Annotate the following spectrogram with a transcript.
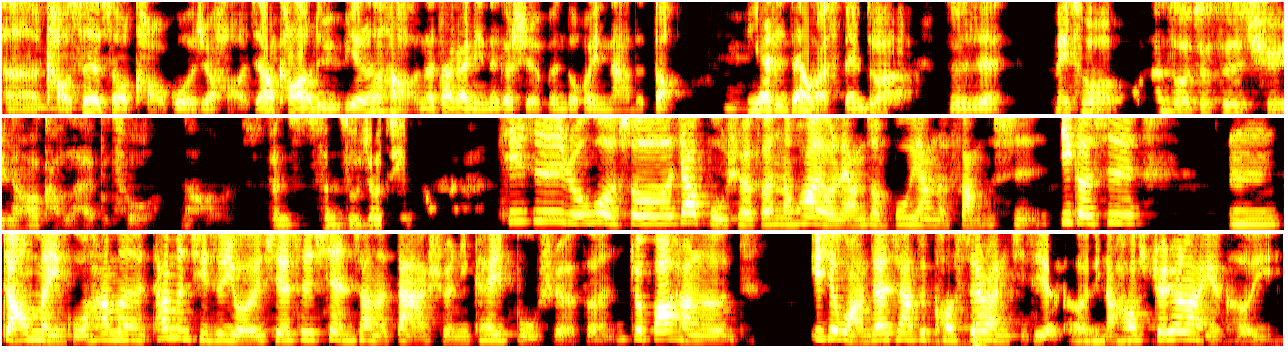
呃考试的时候考过就好，只要考的比别人好，那大概你那个学分都会拿得到。应该是这样吧，Stanley，对，是不是？没错。那时候就是去，然后考的还不错，然后分分数就轻松。其实如果说要补学分的话，有两种不一样的方式，一个是嗯找美国他们，他们其实有一些是线上的大学，你可以补学分，就包含了一些网站，像是 Coursera，你其实也可以，然后 Straighterline 也可以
